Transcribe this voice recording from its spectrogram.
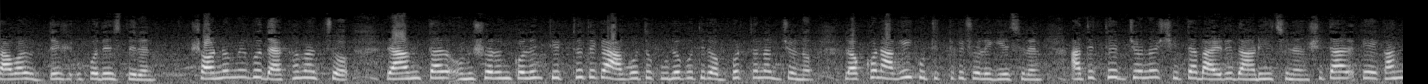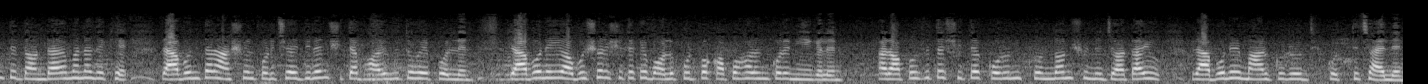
যাওয়ার উদ্দেশ্য উপদেশ দিলেন। স্বর্ণমৃগ দেখা মাত্র। রাম তার অনুসরণ করলেন, তীর্থ থেকে আগত কুলপতির অভ্যর্থনার জন্য। লক্ষণ আগেই কুটির থেকে চলে গিয়েছিলেন। আতিথ্যের জন্য সীতা বাইরে দাঁড়িয়েছিলেন। সীতাকে একান্তে দণ্ডায়মানা দেখে রাবণ তার আসল পরিচয় দিলেন। সীতা ভয়ভীত হয়ে পড়লেন। রাবণ এই অবসরে সীতাকে বলপূর্বক অপহরণ করে নিয়ে গেলেন। আর অপহৃত সীতার করুণ ক্রন্দন শুনে জটায়ু রাবণের মার্গ রোধ করতে চাইলেন।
